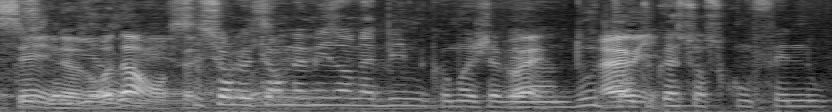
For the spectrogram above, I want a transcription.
c'est une œuvre d'art en fait. C'est sur le terme de mise en abîme que moi j'avais Ouais. un doute, Ah en oui. tout cas sur ce qu'on fait nous.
